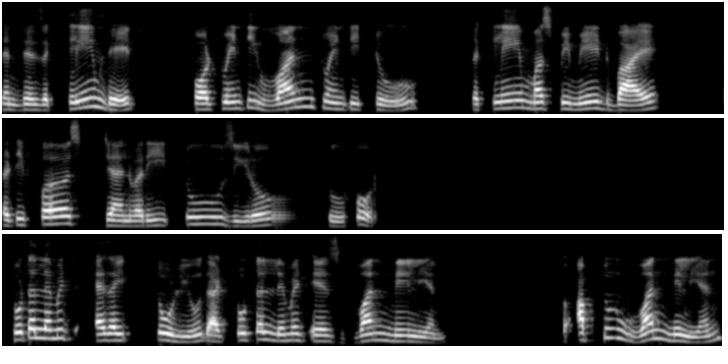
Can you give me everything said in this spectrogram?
then there is a claim date for 21 22 the claim must be made by 31st january 2024 total limit as i told you that total limit is 1 million. So up to 1 million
